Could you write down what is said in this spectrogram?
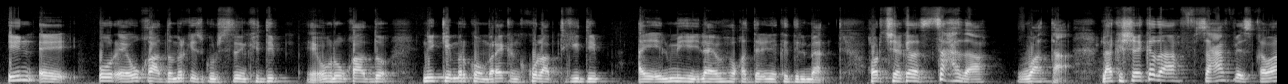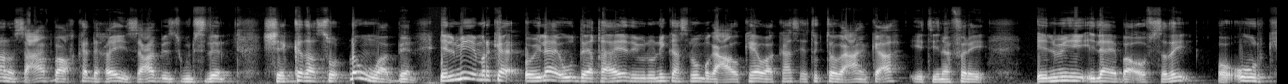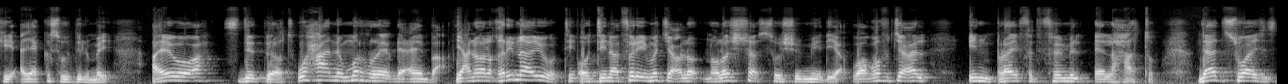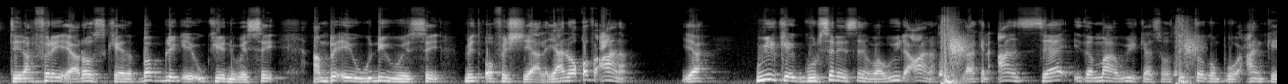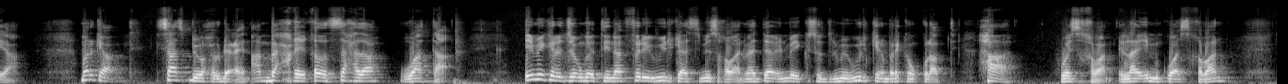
in ay uur ay u qaado markay isguursadeen kadib ay uur u qaado ninkii markuu mareykanka ku laabtay kadib ayay ilmihii ilaahay wuxuu qadaray inay ka dilmaan. Horta sheekada saxda ah waa taa laakiin sheekada ah saxaaf bay isqabaanoo saxaaf baa wax ka dhexeeya saxaaf bay isguursadeen. Sheekadaasoo dhan waa been. Ilmihii marka oo ilaahay ugu deeqay ayadii inuu ninkaas lagu magacaabo kaas ee tiktoga caanka ah iyo tiinafarey ilmihii ilaahay baa oofsaday oo uurkii ayaa ka soo dilmay. Ayagoo ah sideed bilood. Waxaana mar hore dhaceenba. Yacni waa la qarinaayo oo tiinafarey ma jeclo nolosha social media. Waa qof jecel in private family ay lahaato thats why tinafari ee arooskeeda public ay u keeni weysay amba ay ugu dhigi weysay mid official. Yani waa qof caana. Ya wiilka ay guursanaysana waa wiil caana. Laakiin caan saa-ida maaha wiilkaas oo tiktokan buu caan ka yaha marka saas bay wax u dhaceen. Amba xaqiiqada saxda waa taa. Iminka la jooga tinafari wiilkaasi mis qabaan maadaama ilma ay ka soo dilmeen wiilkiina mareykanka ku laabtay. Ha way isqabaan ilaa iminka waa isqabaan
